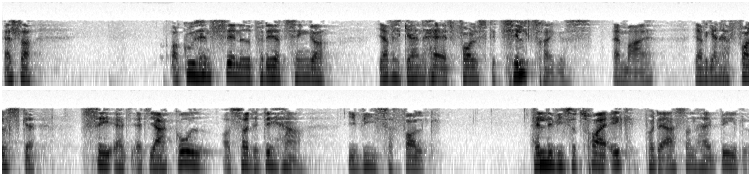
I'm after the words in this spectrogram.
Altså, og Gud han ser ned på det og tænker, jeg vil gerne have, at folk skal tiltrækkes af mig. Jeg vil gerne have, at folk skal se, at, at jeg er god, og så er det det her, I viser folk. Heldigvis så tror jeg ikke på, at det er sådan her i Betel.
